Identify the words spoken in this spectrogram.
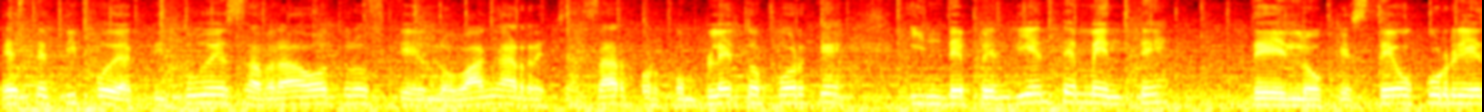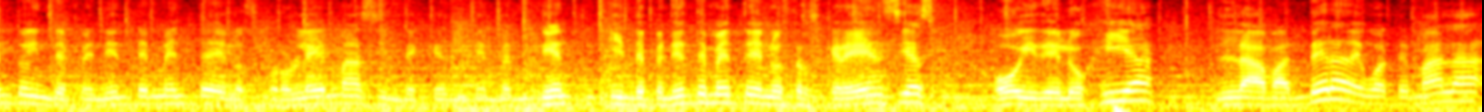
este tipo de actitudes, habrá otros que lo van a rechazar por completo porque independientemente de lo que esté ocurriendo, independientemente de los problemas, independientemente de nuestras creencias o ideología, la bandera de Guatemala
